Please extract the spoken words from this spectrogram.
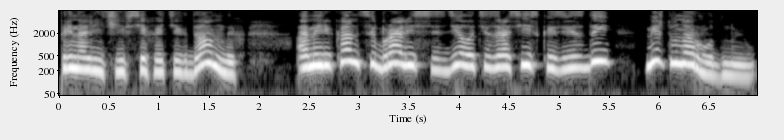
При наличии всех этих данных американцы брались сделать из российской звезды международную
